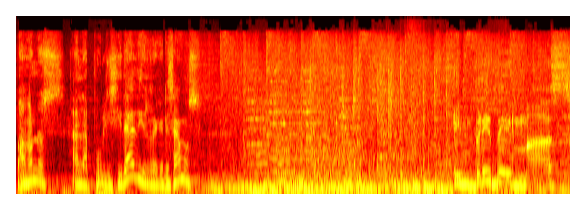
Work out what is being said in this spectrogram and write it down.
Vámonos a la publicidad y regresamos. En breve más.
